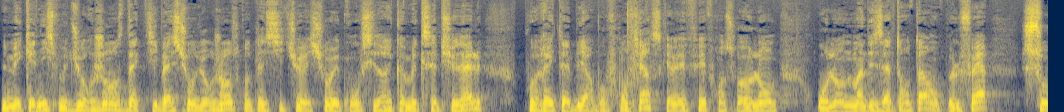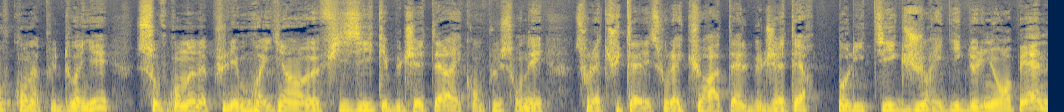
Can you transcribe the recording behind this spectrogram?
mécanismes d'urgence, d'activation d'urgence quand la situation est considérée comme exceptionnelle. Vous pouvez rétablir vos frontières, ce qu'avait fait François Hollande au lendemain des attentats, on peut le faire, sauf qu'on n'a plus de douaniers, sauf qu'on n'en a plus les moyens euh, physiques et budgétaires et qu'en plus on est sous la tutelle et sous la curatelle budgétaire, politique, juridique de l'Union européenne.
